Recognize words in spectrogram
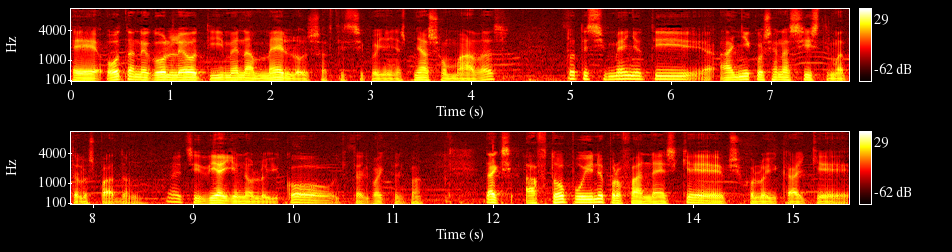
Ε, όταν εγώ λέω ότι είμαι ένα μέλος αυτής της οικογένειας, μιας ομάδας, τότε σημαίνει ότι ανήκω σε ένα σύστημα τέλος πάντων, έτσι, διαγενεολογικό κτλ. κτλ. Εντάξει, αυτό που είναι προφανές και ψυχολογικά και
